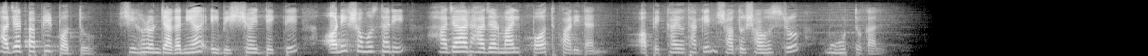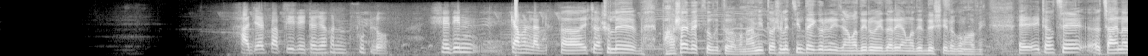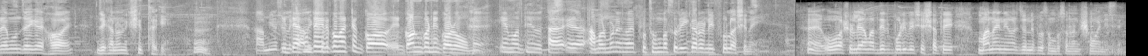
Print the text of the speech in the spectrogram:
হাজার পাপড়ির পদ্ম। শিহরণ জাগানিয়া এই বিস্ময় দেখতে অনেক সমজধারী হাজার হাজার মাইল পথ পাড়ি দেন। অপেক্ষায়ও থাকেন শত সহস্র মুহূর্তকাল। হাজার পাপড়ির এটা যখন ফুটলো সেদিন কেমন লাগল? আহ, এটা আসলে ভাষায় ব্যক্ত করতে পারব না। আমি তো আসলে চিন্তাই করিনি যে আমাদের ওয়েদারে আমাদের দেশে এরকম হবে। এটা হচ্ছে চায়নার এমন জায়গায় হয় যেখানে অনেক শীত থাকে হুম? আমি আসলে এখন তো এরকম একটা গনগনে গরম। হ্যাঁ। এর মধ্যে আমার মনে হয় প্রথম বছর এই কারণে ফুল আসে নাই। হ্যাঁ ও আসলে আমাদের পরিবেশের সাথে মানায় নেওয়ার জন্য প্রথম বছর অনেক সময় নিছে।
